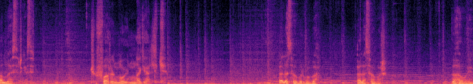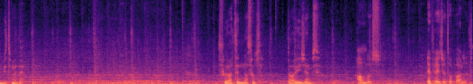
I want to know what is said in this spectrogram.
Allah esirgesin. küffarın oyununa geldik. Hele sabır baba. Hele sabır. Daha oyun bitmedi. Sıhhatin nasıl? Daha iyice misin? Hamdolsun. Epeyce toparladım.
